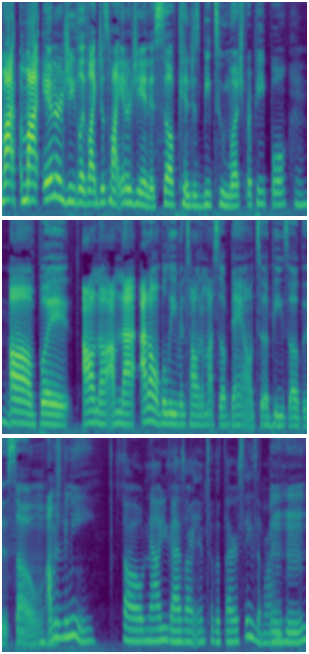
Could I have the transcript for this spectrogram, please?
my my energy, like like just my energy in itself, can just be too much for people. Mm-hmm. Um, but I don't know. I'm not. I don't believe in toning myself down Mm-hmm. to appease others. So I'm gonna just be me. So now you guys are into the third season, right? hmm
